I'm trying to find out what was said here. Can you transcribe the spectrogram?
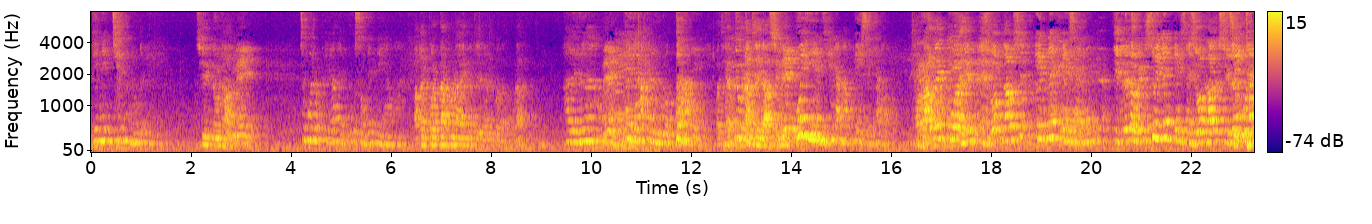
ဒီနေ့ချင်းအလုံးတည်းလေးချင်းလို့ဟာမေကျွန်တော်တို့ဖခင်ရဲ့ပို့ဆောင်တဲ့နေရာမှာ akan kuat muna ay patiyan na kuat muna hallelujah amen ay akan lulo pa patiyan do na sa ida si kuy niyan sila na pesa ya Raul ay kuha hin iswam daw si inne pesa mo inne daw hin suinen pesa iswam daw suinen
